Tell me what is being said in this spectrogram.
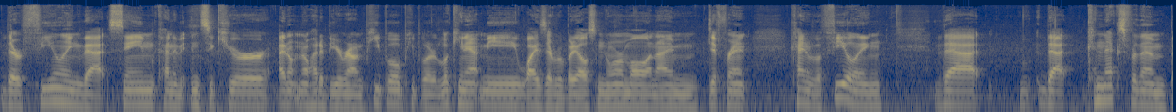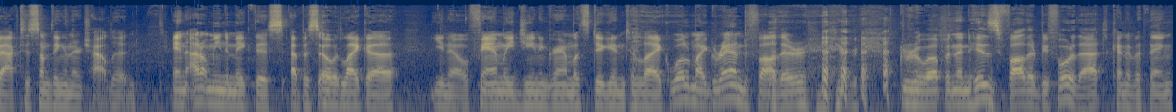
they're feeling that same kind of insecure, I don't know how to be around people, people are looking at me, why is everybody else normal and I'm different kind of a feeling that that connects for them back to something in their childhood. And I don't mean to make this episode like a you know, family genogram. Let's dig into like, well, my grandfather grew up, and then his father before that, kind of a thing.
